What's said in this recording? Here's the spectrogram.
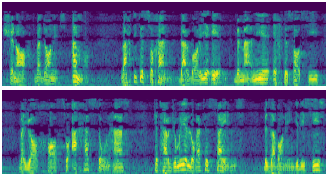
شناخت و دانست. اما وقتی که سخن درباره علم به معنی اختصاصی و یا خاص و اخص اون هست که ترجمه لغت ساینس به زبان انگلیسی است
